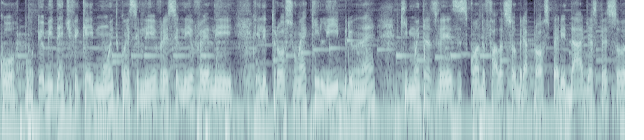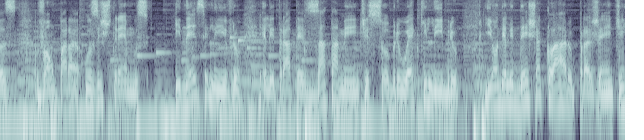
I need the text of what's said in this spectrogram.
corpo. Eu me identifiquei muito com esse livro. Esse livro ele ele trouxe um equilíbrio, né? Que muitas vezes quando fala sobre a prosperidade, as pessoas vão para os extremos. E nesse livro ele trata exatamente sobre o equilíbrio e onde ele deixa claro para gente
